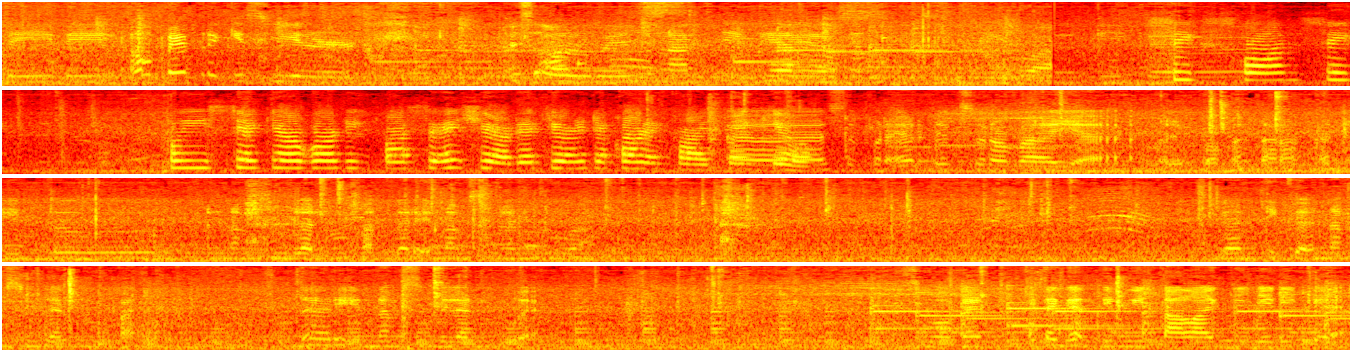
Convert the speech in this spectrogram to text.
baby. Oh, Patrick is here. as always guys. 616. Please check your boarding pass to ensure that you're in the correct flight. Thank you. Eh, Super Airdex Surabaya Balikpapan Tarakan itu 694 dari 692 ganti ke 694 dari 692 semoga kita ganti mita lagi jadi kayak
